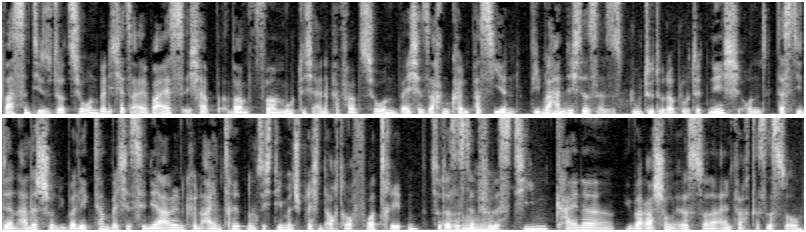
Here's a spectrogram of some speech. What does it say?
was sind die Situationen, wenn ich jetzt weiß, ich habe vermutlich eine Perforation, welche Sachen können passieren? Wie mhm. behandle ich das? Also es blutet oder blutet nicht? Und dass die dann alles schon überlegt haben, welche Szenarien können eintreten und sich dementsprechend auch darauf vortreten, sodass es mhm. dann für das Team keine Überraschung ist, sondern einfach, das ist so.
